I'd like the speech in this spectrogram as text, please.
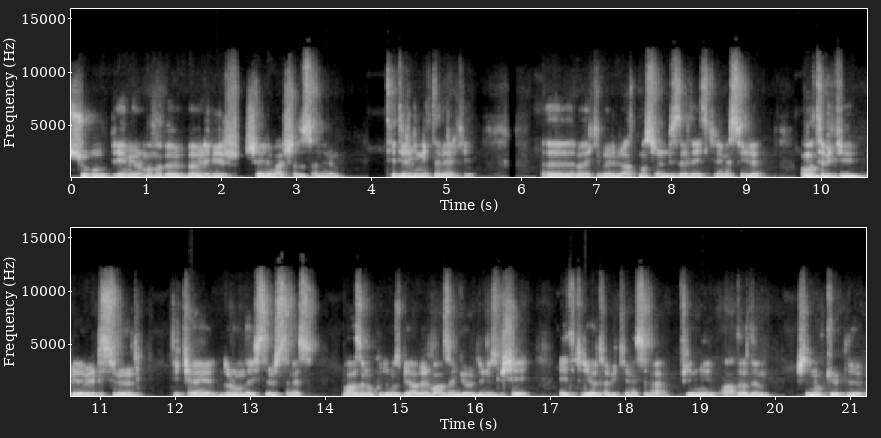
şu bu diyemiyorum ama böyle, bir şeyle başladı sanırım. Tedirginlik de belki. E, belki böyle bir atmosferin bizleri de etkilemesiyle. Ama tabii ki birebir bir sürü hikaye durumda ister istemez bazen okuduğunuz bir haber, bazen gördüğünüz bir şey etkiliyor tabii ki. Mesela filmi adadığım işte Nuh Köklü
